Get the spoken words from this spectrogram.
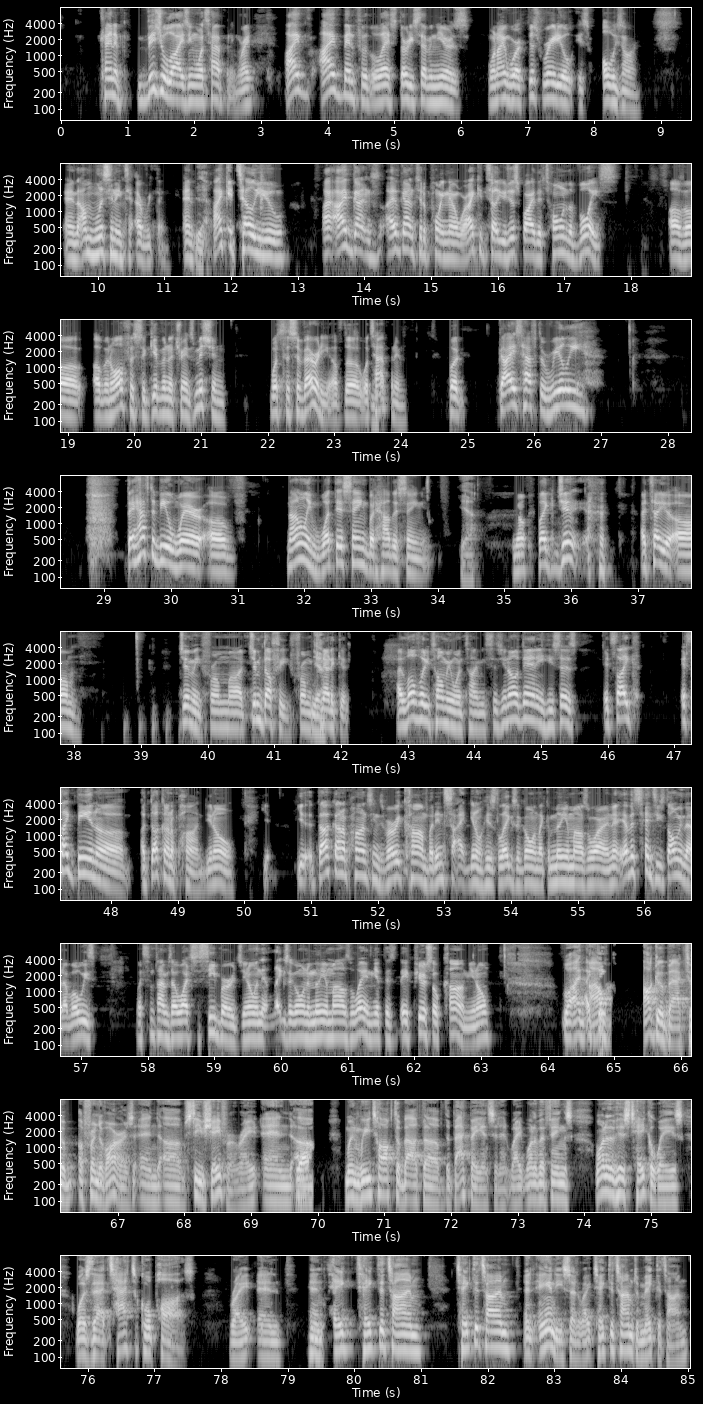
kind of visualizing what's happening, right? I've I've been for the last 37 years when I work, this radio is always on. And I'm listening to everything. And yeah. I could tell you I, I've gotten I've gotten to the point now where I could tell you just by the tone of the voice of a of an officer giving a transmission what's the severity of the what's yeah. happening. But guys have to really they have to be aware of not only what they're saying but how they're saying it. Yeah. You know, like Jim I tell you um Jimmy from uh, Jim Duffy from yeah. Connecticut. I love what he told me one time. He says, "You know, Danny, he says it's like it's like being a a duck on a pond, you know. You, a duck on a pond seems very calm, but inside, you know, his legs are going like a million miles away. And ever since he's told me that, I've always like sometimes I watch the seabirds, you know, and their legs are going a million miles away, and yet this, they appear so calm, you know. Well, I, I will I'll go back to a friend of ours and um, Steve Schaefer, right? And yeah. um, when we talked about the the Back Bay incident, right? One of the things, one of his takeaways was that tactical pause, right? And. And take take the time, take the time. And Andy said it right. Take the time to make the time,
